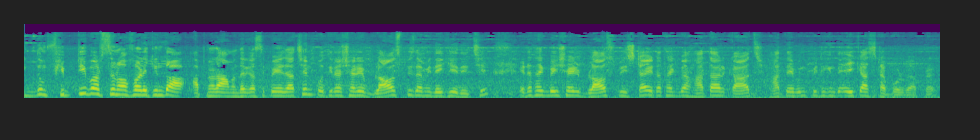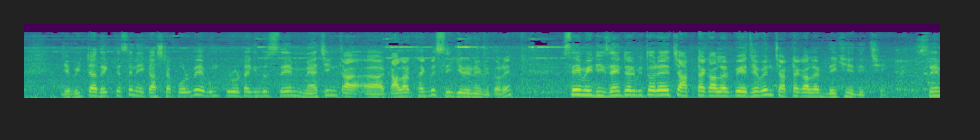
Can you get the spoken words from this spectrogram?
একদম ফিফটি পার্সেন্ট অফারে কিন্তু আপনারা আমাদের কাছে পেয়ে যাচ্ছেন। প্রতিটা শাড়ির ব্লাউজ পিস আমি দেখিয়ে দিচ্ছি। এটা থাকবে এই শাড়ির ব্লাউজ পিসটা এটা থাকবে হাতার কাজ, হাতে এবং পিঠে কিন্তু এই কাজটা পড়বে আপনার। যে ভিটটা দেখতেছেন, এই কাজটা পড়বে এবং পুরোটা কিন্তু সেম ম্যাচিং কালার থাকবে সি ভিতরে। সেম এই ডিজাইনটার ভিতরে চারটা কালার পেয়ে যাবেন চারটা কালার দেখিয়ে দিচ্ছি। সেম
